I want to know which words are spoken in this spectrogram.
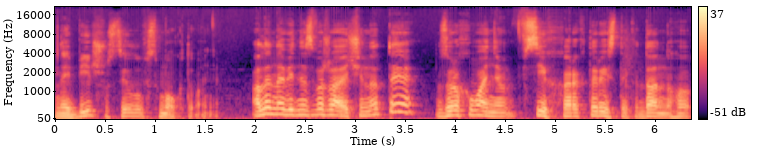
найбільшу силу всмоктування. Але навіть незважаючи на те, з урахуванням всіх характеристик даного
